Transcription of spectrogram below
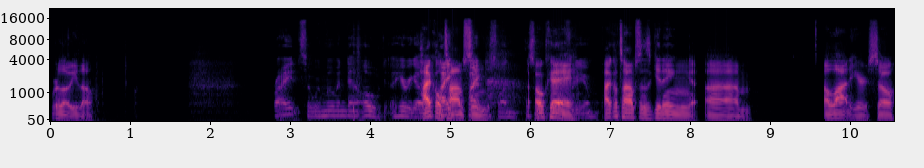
We're low elo. Right. So we're moving down. Oh, here we go. Michael Pyke- Thompson. Pyke, this one. This Okay. Michael Thompson's getting um a lot here. So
